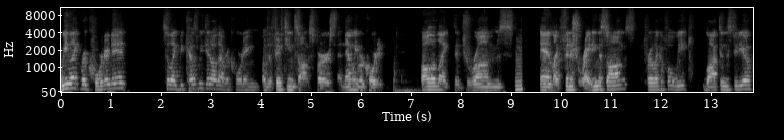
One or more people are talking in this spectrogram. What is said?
We like recorded it. So like because we did all that recording of the 15 songs first, and then we recorded all of like the drums and like finished writing the songs for like a full week locked in the studio.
